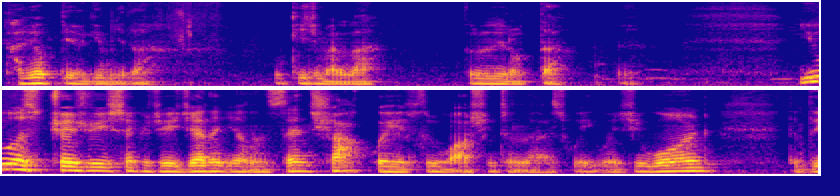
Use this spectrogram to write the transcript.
가볍게 여깁니다. 웃기지 말라. 그럴 일 없다. U.S. Treasury Secretary Janet Yellen sent shockwaves through Washington last week when she warned that the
